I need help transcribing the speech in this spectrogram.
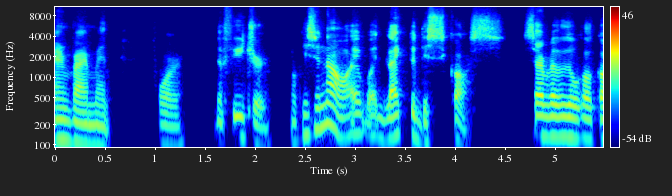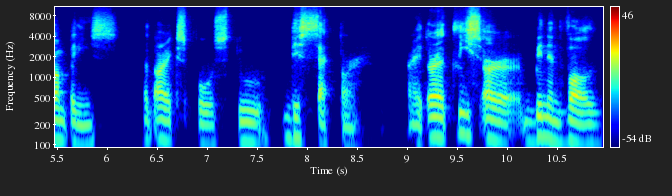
environment for the future. Okay, so now I would like to discuss several local companies that are exposed to this sector, right? Or at least are been involved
